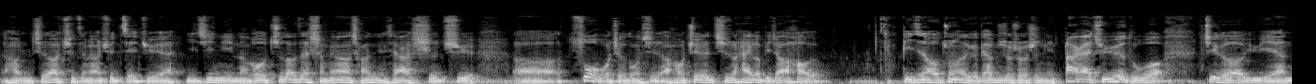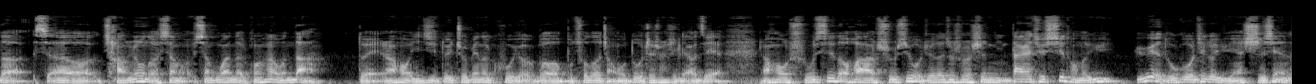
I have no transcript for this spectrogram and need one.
然后你知道去怎么样去解决，以及你能够知道在什么样的场景下是去呃做过这个东西。然后这个其中还有一个比较好的。比较重要的一个标志，就说是你大概去阅读过这个语言的呃常用的相相关的官方文档。对，然后以及对周边的库有个不错的掌握度，这算是了解。然后熟悉的话，熟悉我觉得就说是你大概去系统的阅阅读过这个语言实现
